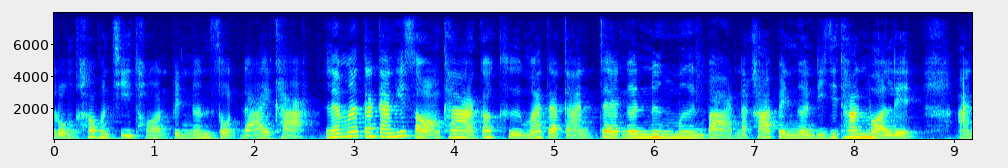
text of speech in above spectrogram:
ตรงเข้าบัญชีถอนเป็นเงินสดได้ค่ะ และมาตรการที่ 2 ค่ะ ก็คือมาตรการแจกเงิน 10,000 บาทนะคะ เป็นเงินดิจิทัลวอลเล็ตอัน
